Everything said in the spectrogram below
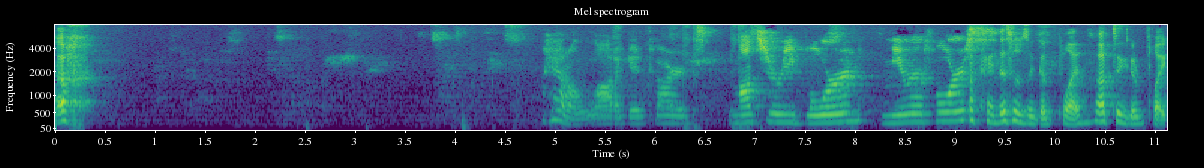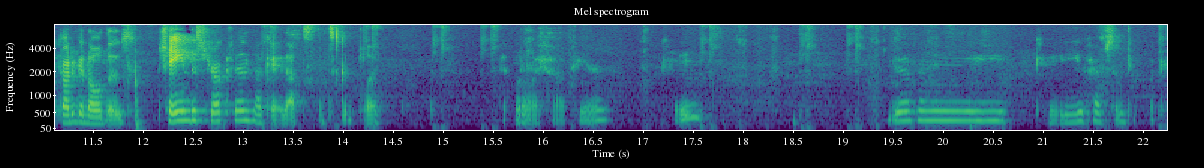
rid of all this. Ugh. I had a lot of good cards. Monster Reborn, Mirror Force. Okay, this was a good play. That's a good play. Gotta get all those. Chain destruction. Okay, that's that's a good play. Okay, what do I have here? Okay. You have any? Okay, you have some too. Okay.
